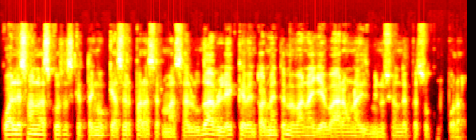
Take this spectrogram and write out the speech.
¿Cuáles son las cosas que tengo que hacer para ser más saludable que eventualmente me van a llevar a una disminución de peso corporal?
